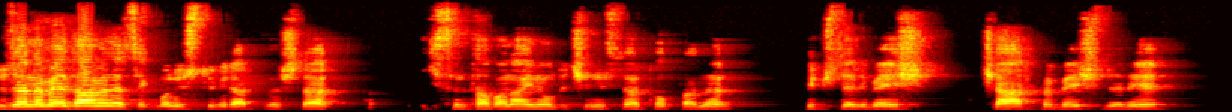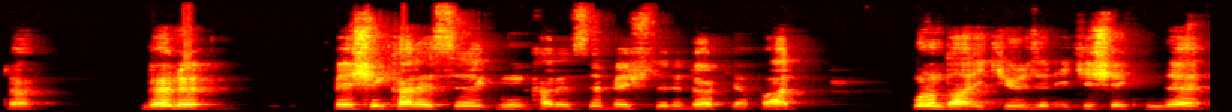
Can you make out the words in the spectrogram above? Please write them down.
Düzenlemeye devam edersek bunun üstü 1 arkadaşlar. İkisinin tabanı aynı olduğu için üstler toplanır. 3 üzeri 5 çarpı 5 üzeri 4. Bölü 5'in karesinin karesi 5 üzeri 4 yapar. Bunu da 2 üzeri 2 şeklinde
